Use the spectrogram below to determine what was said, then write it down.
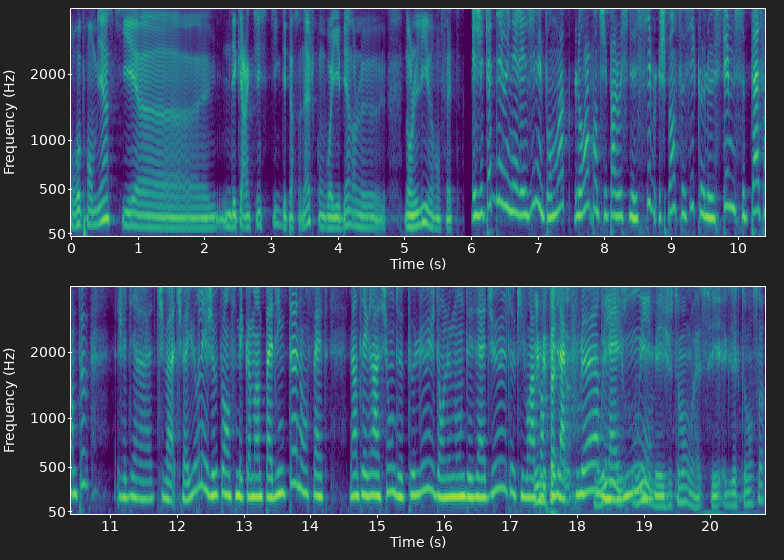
reprend bien ce qui est euh, une des caractéristiques des personnages qu'on voyait bien dans le, dans le livre, en fait. Et je vais peut-être dire une hérésie, mais pour moi, Laurent, quand tu parles aussi de cible, je pense aussi que le film se place un peu, je vais dire, euh, tu vas, tu vas hurler, je pense, mais comme un Paddington en fait. L'intégration de peluches dans le monde des adultes qui vont Oui, apporter pas- de la euh, couleur, de la vie. Oui, mais justement, ouais, c'est exactement ça.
